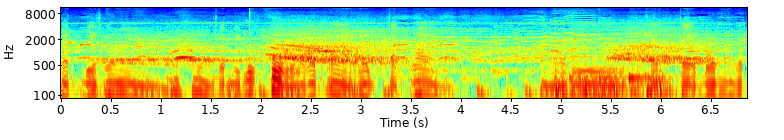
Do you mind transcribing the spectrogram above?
กัดเบียดเข้ามาแกมีลูกคู่นะครับอ่าแล้วตัดล่างมาดูเตะบนนะครับ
